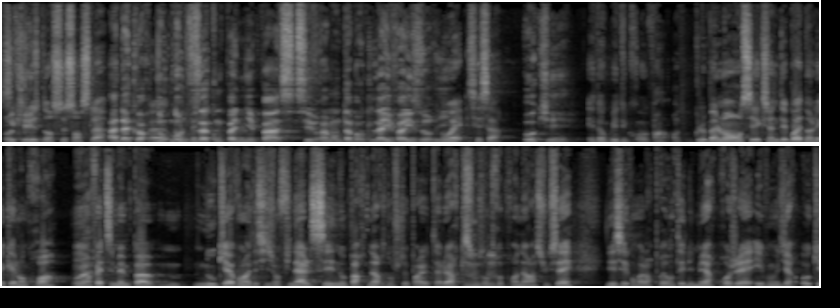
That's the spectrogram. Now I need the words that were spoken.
C'est Ok. plus dans ce sens-là. Ah d'accord, Euh, donc, donc vous accompagnez pas, c'est vraiment d'abord de l'advisory? Ouais, c'est ça. Ok, Et donc, mais du coup, enfin, globalement, on sélectionne des boîtes dans lesquelles on croit. Et en fait, c'est même pas nous qui avons la décision finale, c'est nos partenaires dont je te parlais tout à l'heure, qui sont des Mhm. entrepreneurs à succès. L'idée, c'est qu'on va leur présenter les meilleurs projets et ils vont nous dire, OK,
